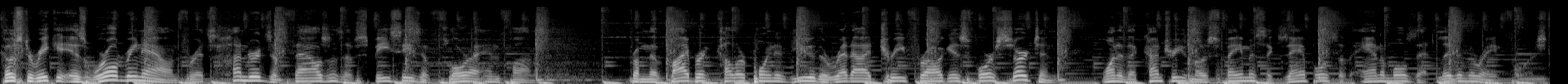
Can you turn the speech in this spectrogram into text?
Costa Rica is world renowned for its hundreds of thousands of species of flora and fauna. From the vibrant color point of view, the red eyed tree frog is for certain one of the country's most famous examples of animals that live in the rainforest.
